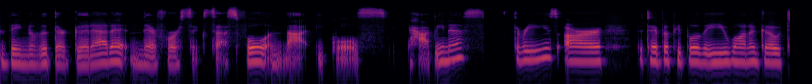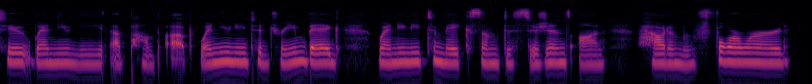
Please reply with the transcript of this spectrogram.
they know that they're good at it and therefore successful and that equals happiness. Threes are the type of people that you want to go to when you need a pump up, when you need to dream big, when you need to make some decisions on how to move forward,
